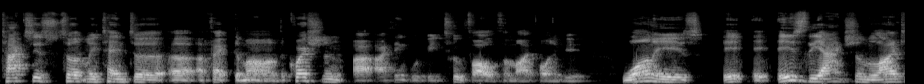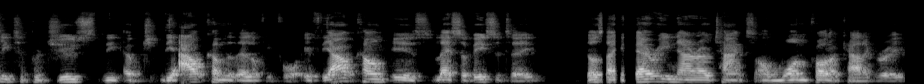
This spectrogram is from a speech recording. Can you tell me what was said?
Taxes certainly tend to uh, affect demand. The question, I, I, think, would be twofold from my point of view. One is, it, it, is the action likely to produce the, the outcome that they're looking for? If the outcome is less obesity, does a very narrow tax on one product category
